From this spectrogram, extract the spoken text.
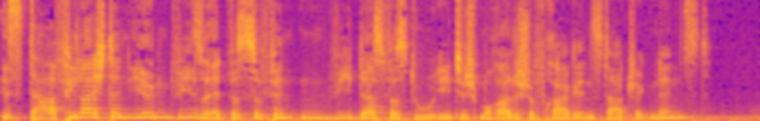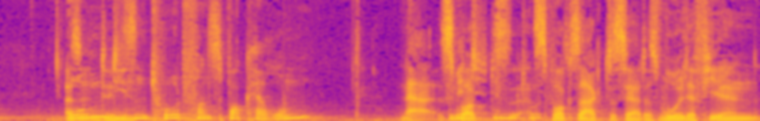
ist da vielleicht dann irgendwie so etwas zu finden, wie das, was du ethisch-moralische Frage in Star Trek nennst? Also um diesen Tod von Spock herum? Na, Spock, Spock sagt es ja, das Wohl der vielen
